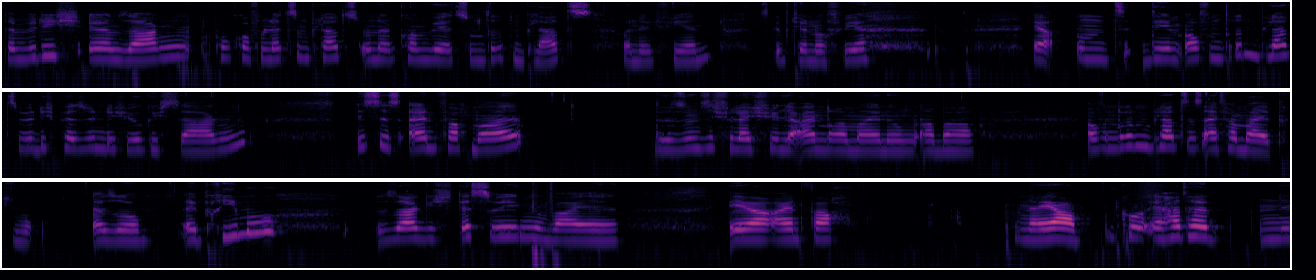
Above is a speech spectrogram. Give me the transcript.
dann würde ich äh, sagen, Poco auf den letzten Platz und dann kommen wir jetzt zum dritten Platz von den vieren. Es gibt ja noch vier. ja, und dem auf dem dritten Platz würde ich persönlich wirklich sagen, ist es einfach mal da sind sich vielleicht viele andere Meinungen, aber auf dem dritten Platz ist einfach mal El Primo. Also El Primo sage ich deswegen, weil er einfach, naja, er hat halt eine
